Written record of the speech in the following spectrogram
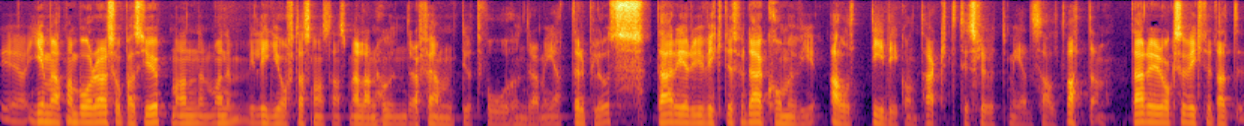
eh, i och med att man borrar så pass djupt, man, man, vi ligger ju oftast någonstans mellan 150 och 200 meter plus. Där är det ju viktigt, för där kommer vi alltid i kontakt till slut med saltvatten. Där är det också viktigt att eh,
